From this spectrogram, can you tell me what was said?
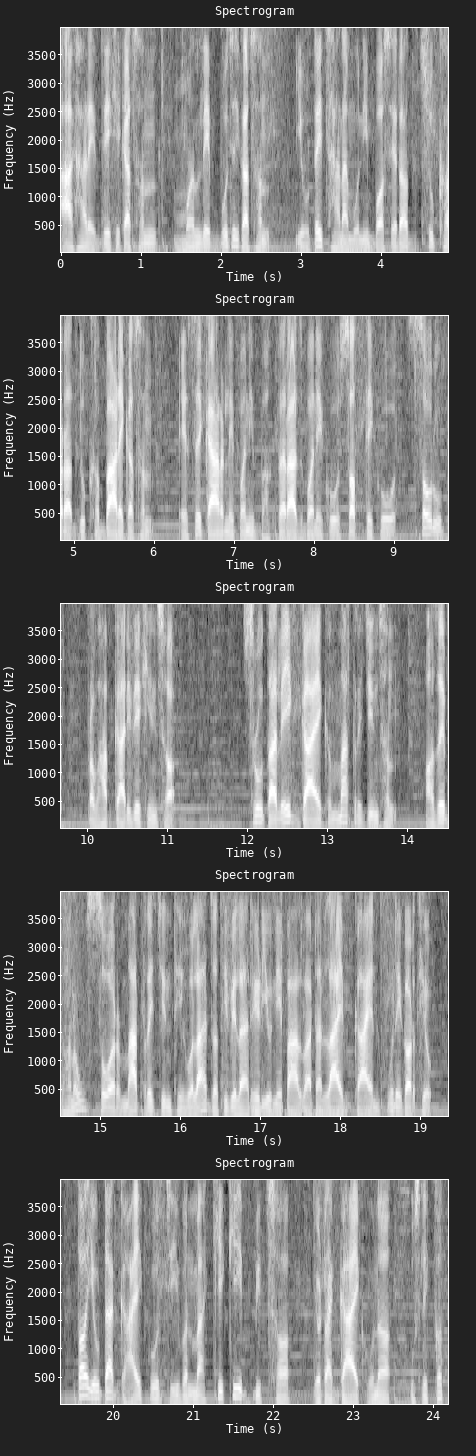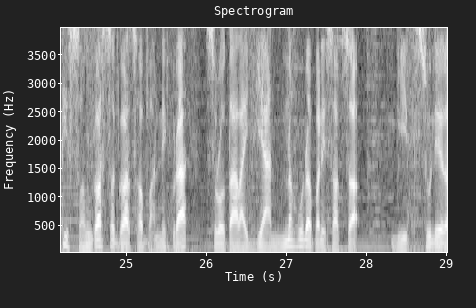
आँखाले देखेका छन् मनले बुझेका छन् एउटै छानामुनि बसेर सुख र दुःख बाँडेका छन्। यसै कारणले पनि भक्तराज बनेको सत्यको स्वरूप प्रभावकारी देखिन्छ। श्रोताले गायक मात्रै चिन्छन्। अझै भनौँ स्वर मात्रै चिन्थे होला जति बेला रेडियो नेपालबाट लाइभ गायन हुने गर्थ्यो। तर एउटा गायकको जीवनमा के के बित्छ एउटा गायक हुन उसले कति सङ्घर्ष गर्छ भन्ने कुरा श्रोतालाई ज्ञान नहुन पनि सक्छ। गीत सुनेर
